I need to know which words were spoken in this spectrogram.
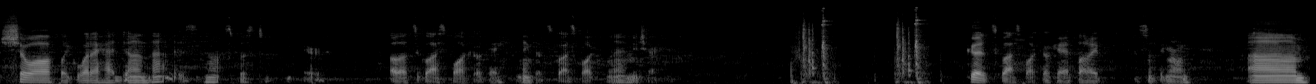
show off like what I had done. That is not supposed to be there. Oh, that's a glass block. Okay, I think that's a glass block. Let me check. Good, it's a glass block. Okay, I thought I did something wrong. Um,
